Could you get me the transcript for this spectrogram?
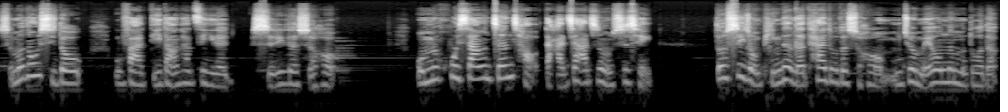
什么东西都无法抵挡他自己的实力的时候，我们互相争吵、打架这种事情，都是一种平等的态度的时候，我们就没有那么多的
